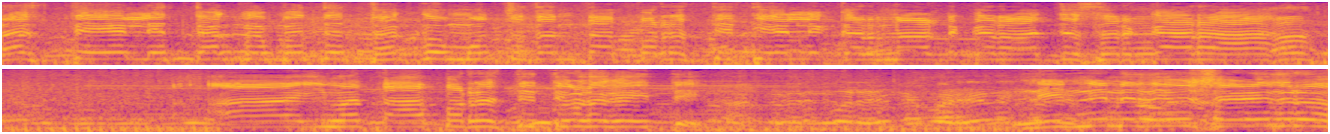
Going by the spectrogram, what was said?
ರಸ್ತೆಯಲ್ಲಿ ತಗ್ಗು ಬಿದ್ದು ತಗ್ಗು ಮುಚ್ಚದಂತ ಪರಿಸ್ಥಿತಿಯಲ್ಲಿ ಕರ್ನಾಟಕ ರಾಜ್ಯ ಸರ್ಕಾರ ಇವತ್ತು ಆ ಪರಿಸ್ಥಿತಿ ಒಳಗೈತಿ ನಿನ್ನಿನ ದಿವಸ ಹೇಳಿದ್ರು,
